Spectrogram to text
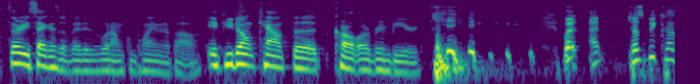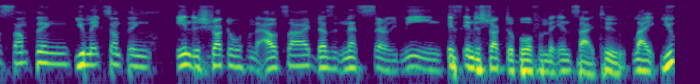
30 seconds of it is what I'm complaining about. If you don't count the Karl Urban beard, But I, just because something you make something indestructible from the outside doesn't necessarily mean it's indestructible from the inside too. Like you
